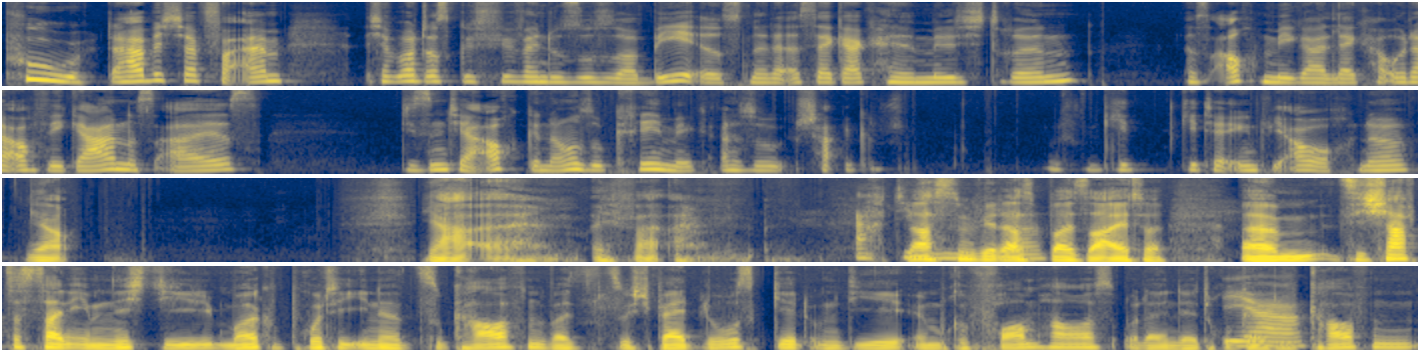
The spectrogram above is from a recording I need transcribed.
Puh, da habe ich ja vor allem, ich habe auch das Gefühl, wenn du so Sorbet isst, ne, da ist ja gar keine Milch drin. Ist auch mega lecker. Oder auch veganes Eis. Die sind ja auch genauso cremig. Also geht, geht ja irgendwie auch, ne? Ja. Ja, äh, ich war, Ach, die lassen wir das beiseite. Ähm, sie schafft es dann eben nicht, die Molkeproteine zu kaufen, weil sie zu spät losgeht, um die im Reformhaus oder in der Drogerie Ja. kaufen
